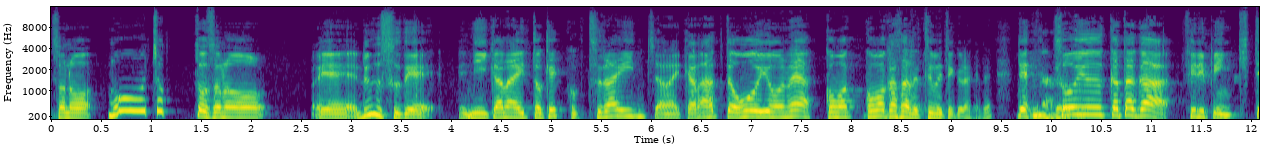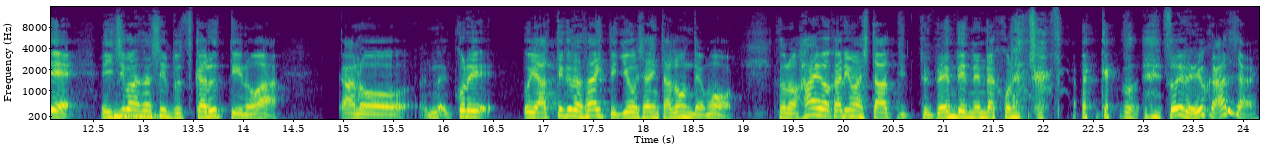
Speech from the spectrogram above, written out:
その、もうちょっとその、えー、ルースで、に行かないと結構辛いんじゃないかなって思うような細細かさで詰めてくるわけね。で、そういう方がフィリピン来て、一番最初にぶつかるっていうのは、うん、あの、これをやってくださいって業者に頼んでも、その、はい、わかりましたって言って全然連絡来ないとかそういうのよくあるじゃない。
